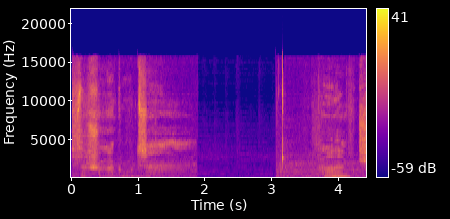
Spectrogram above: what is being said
Das ist doch schon mal gut. Punch.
